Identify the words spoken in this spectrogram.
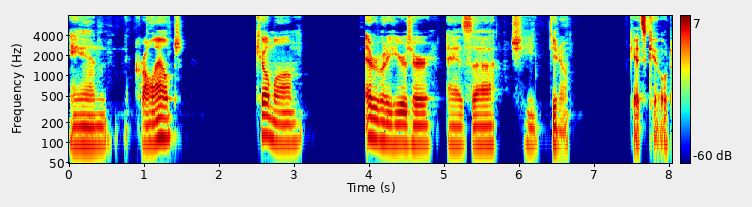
And crawl out, kill mom. Everybody hears her as uh, she, you know, gets killed.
